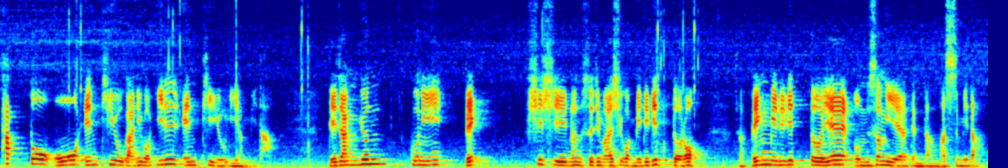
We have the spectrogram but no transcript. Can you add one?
탁도 5 NTU가 아니고 1 NTU 이하입니다. 대장균군이 100cc는 쓰지 마시고 밀리리터로 100ml의 음성이어야 된다. 맞습니다.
